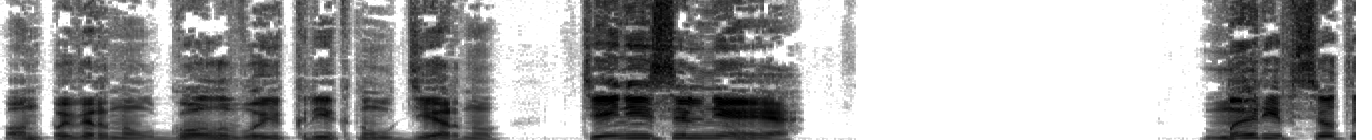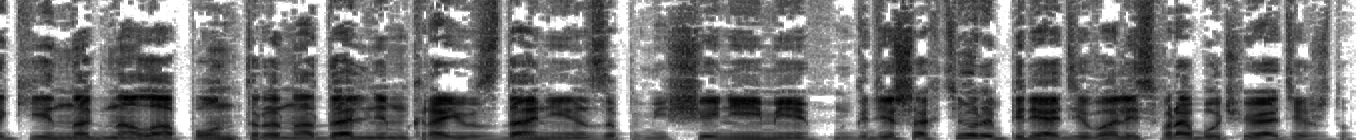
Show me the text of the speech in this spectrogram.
Он повернул голову и крикнул Дерну «Тяни сильнее!» Мэри все-таки нагнала Понтера на дальнем краю здания за помещениями, где шахтеры переодевались в рабочую одежду.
